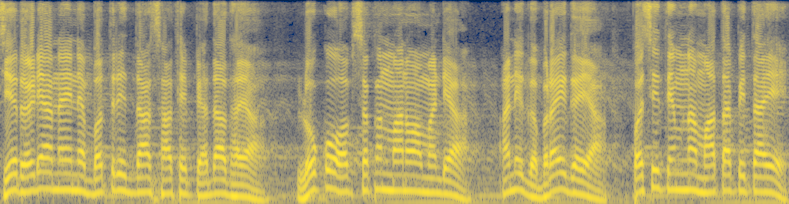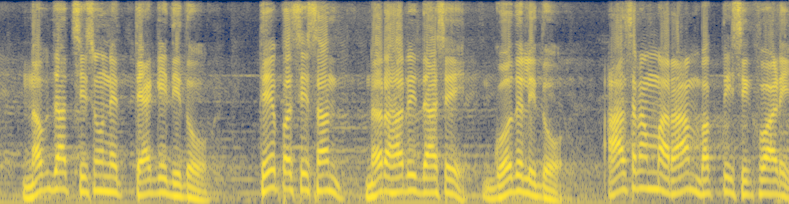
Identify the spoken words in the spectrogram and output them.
જે રડ્યા નહીં ને બત્રીસ દાસ સાથે પેદા થયા. લોકો અપશકન માનવા માંડ્યા અને ગભરાઈ ગયા. પછી તેમના માતા પિતાએ નવજાત શિશુને ત્યાગી દીધો. તે પછી સંત નરહરિદાસે ગોદ લીધો. આશ્રમમાં રામ ભક્તિ શીખવાડી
